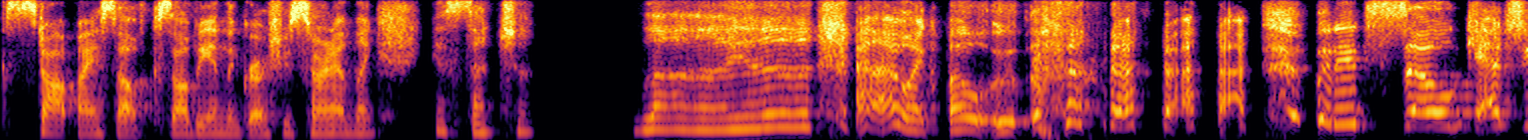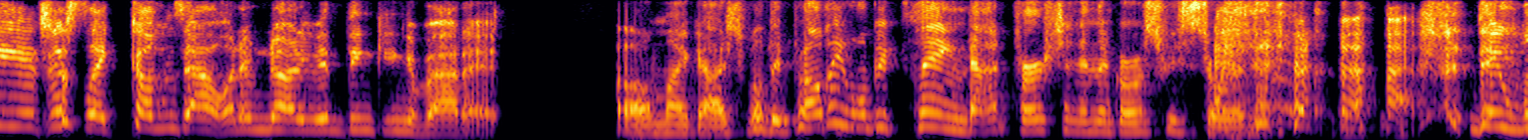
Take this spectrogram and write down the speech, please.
stop myself because I'll be in the grocery store and I'm like, you're such a liar. And I'm like, oh, but it's so catchy. It just like comes out when I'm not even thinking about it. Oh my gosh. Well, they probably won't be playing that version in the grocery store. they won't,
